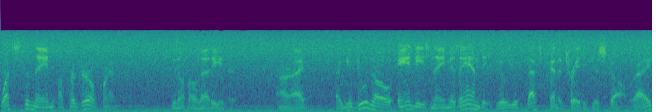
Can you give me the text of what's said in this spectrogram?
What's the name of her girlfriend? You don't know that either. All right. Uh, you do know Andy's name is Andy. You, you, that's penetrated your skull, right?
